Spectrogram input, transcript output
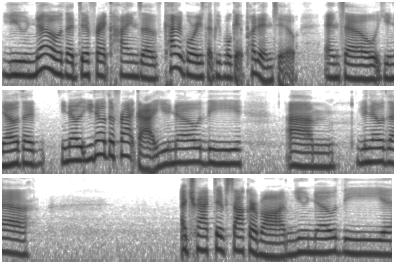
you know the different kinds of categories that people get put into. And so you know the you know you know the frat guy, you know the um, you know the attractive soccer mom, you know the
